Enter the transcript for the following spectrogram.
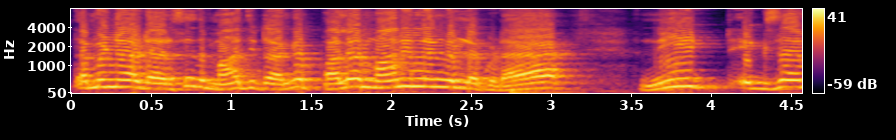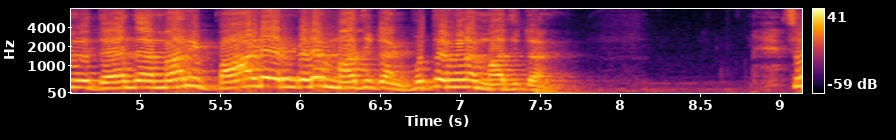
தமிழ்நாடு அரசு அதை மாற்றிட்டாங்க பல மாநிலங்களில் கூட நீட் எக்ஸாமுக்கு தகுந்த மாதிரி பாடங்களை மாற்றிட்டாங்க புத்தகங்களை மாற்றிட்டாங்க ஸோ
